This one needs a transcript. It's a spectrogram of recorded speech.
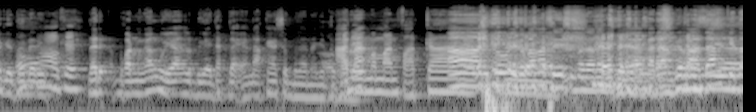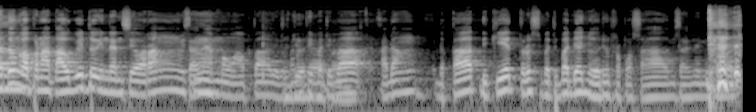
gitu dari oke. dari bukan mengganggu ya lebih banyak gak enaknya sebenarnya gitu. Ada yang memanfaatkan. Ah itu itu banget sih sebenarnya gitu ya. Kadang kadang ya. kita tuh nggak pernah tahu gitu intensi orang misalnya mau apa gitu. Kan tiba-tiba kadang dekat dikit terus tiba-tiba dia nyodorin proposal misalnya misalnya.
